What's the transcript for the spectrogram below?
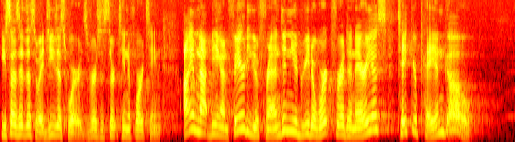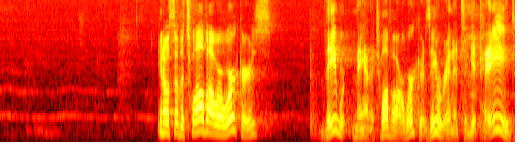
He says it this way Jesus' words, verses 13 to 14. I am not being unfair to you, friend. Didn't you agree to work for a denarius? Take your pay and go. You know, so the 12 hour workers, they were, man, the 12 hour workers, they were in it to get paid.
